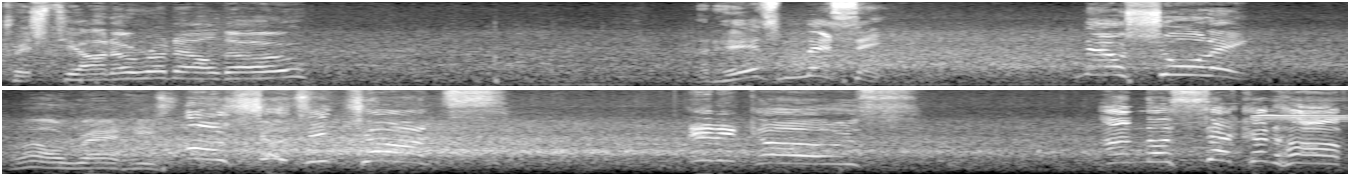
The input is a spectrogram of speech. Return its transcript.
Cristiano Ronaldo. And here's Messi. Now surely. Well read, he's... Oh, shooting chance! In it goes! And the second half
